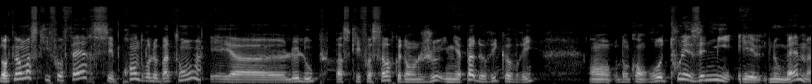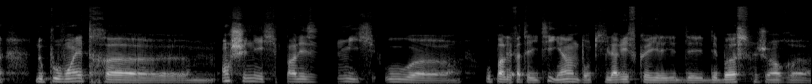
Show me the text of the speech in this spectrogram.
Donc normalement, ce qu'il faut faire, c'est prendre le bâton et euh, le loop, parce qu'il faut savoir que dans le jeu, il n'y a pas de recovery donc en gros, tous les ennemis et nous-mêmes, nous pouvons être euh, enchaînés par les ennemis ou, euh, par les fatalities. Hein. Donc il arrive qu'il y ait des, boss, genre euh,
